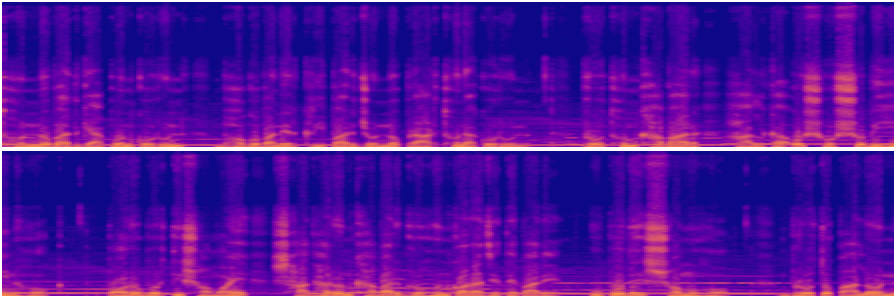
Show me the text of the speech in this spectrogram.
ধন্যবাদ জ্ঞাপন করুন, ভগবানের কৃপার জন্য প্রার্থনা করুন। প্রথম খাবার হালকা ও শস্যবিহীন হোক। পরবর্তী সময়ে সাধারণ খাবার গ্রহণ করা যেতে পারে। উপদেশ সমূহ ব্রত পালন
